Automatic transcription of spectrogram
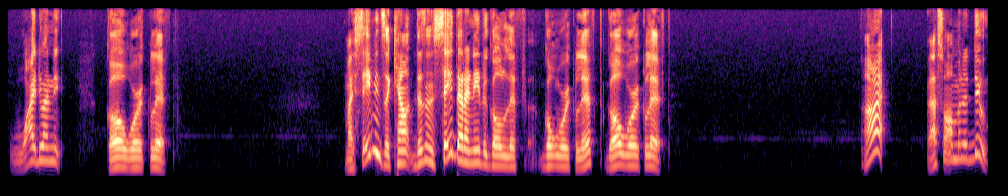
Why do I need go work Lyft? My savings account doesn't say that I need to go Lyft, go work Lyft, go work Lyft. All right. That's what I'm gonna do.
